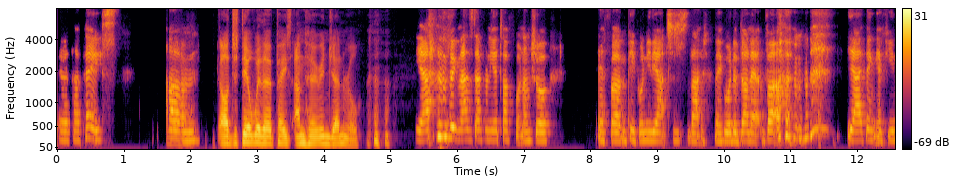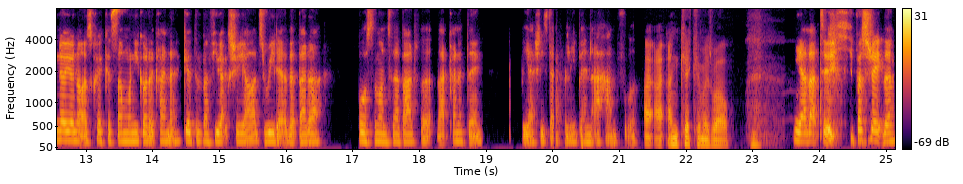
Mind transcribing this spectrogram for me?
With her pace, yeah. um, or just deal with her pace and her in general. yeah, I think that's definitely a tough one. I'm sure if um, people knew the answers to that, they would have done it. But um, yeah, I think if you know you're not as quick as someone, you got to kind of give them a few extra yards, read it a bit better, force them onto their bad foot, that kind of thing. But yeah, she's definitely been a handful. I, I, and kick them as well. yeah, that too. Frustrate them.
